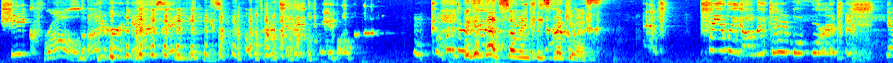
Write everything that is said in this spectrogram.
She crawled on her hands and knees over to the table. Because that's so inconspicuous on the table for it. Yeah,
